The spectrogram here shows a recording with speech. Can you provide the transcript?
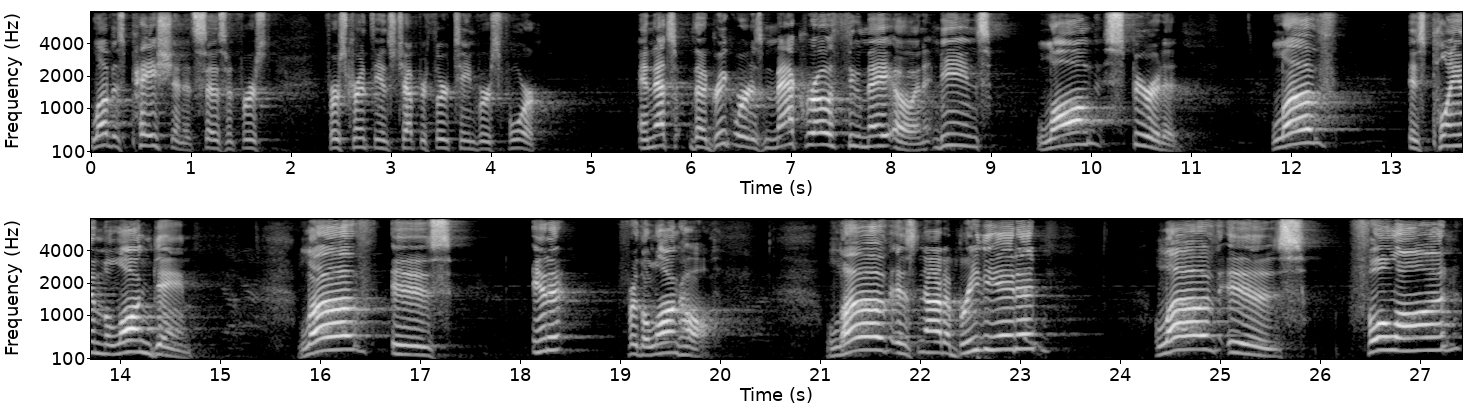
Love is patient, it says in 1, 1 Corinthians chapter 13, verse 4. And that's the Greek word is macrothumeo, and it means long spirited. Love is playing the long game. Love is in it for the long haul. Love is not abbreviated. Love is full on,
